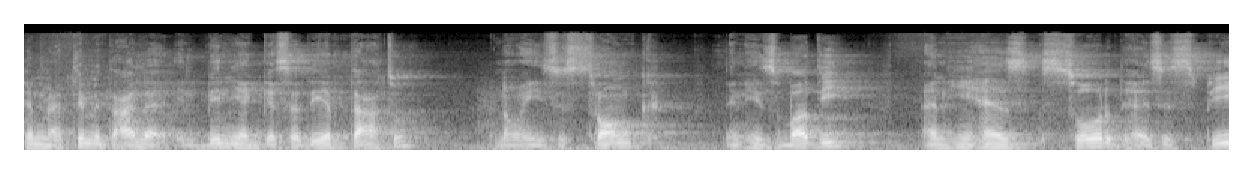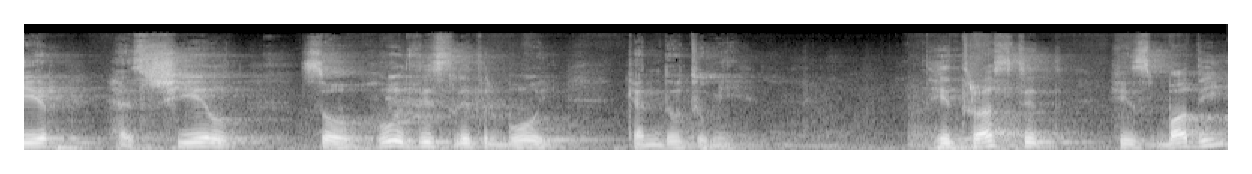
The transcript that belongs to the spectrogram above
كان معتمد على البنية الجسدية بتاعته. إن هو he's strong in his body. And he has sword has a spear has shield so who this little boy can do to me he trusted his body,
